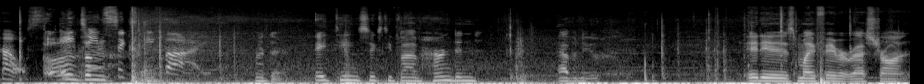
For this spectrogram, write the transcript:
House, Awesome. 1865. Right there. 1865 Herndon Avenue. It is my favorite restaurant.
